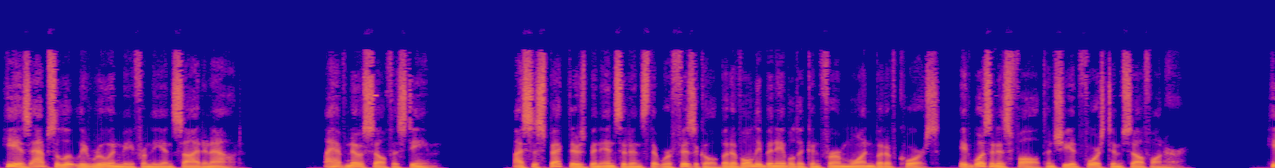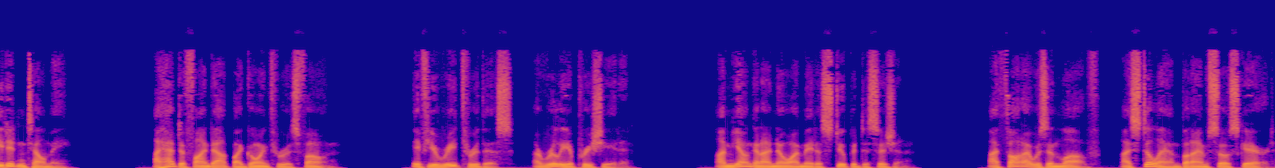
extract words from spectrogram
He has absolutely ruined me from the inside and out. I have no self esteem. I suspect there's been incidents that were physical but have only been able to confirm one, but of course, it wasn't his fault and she had forced himself on her. He didn't tell me. I had to find out by going through his phone. If you read through this, I really appreciate it. I'm young and I know I made a stupid decision. I thought I was in love, I still am, but I am so scared.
